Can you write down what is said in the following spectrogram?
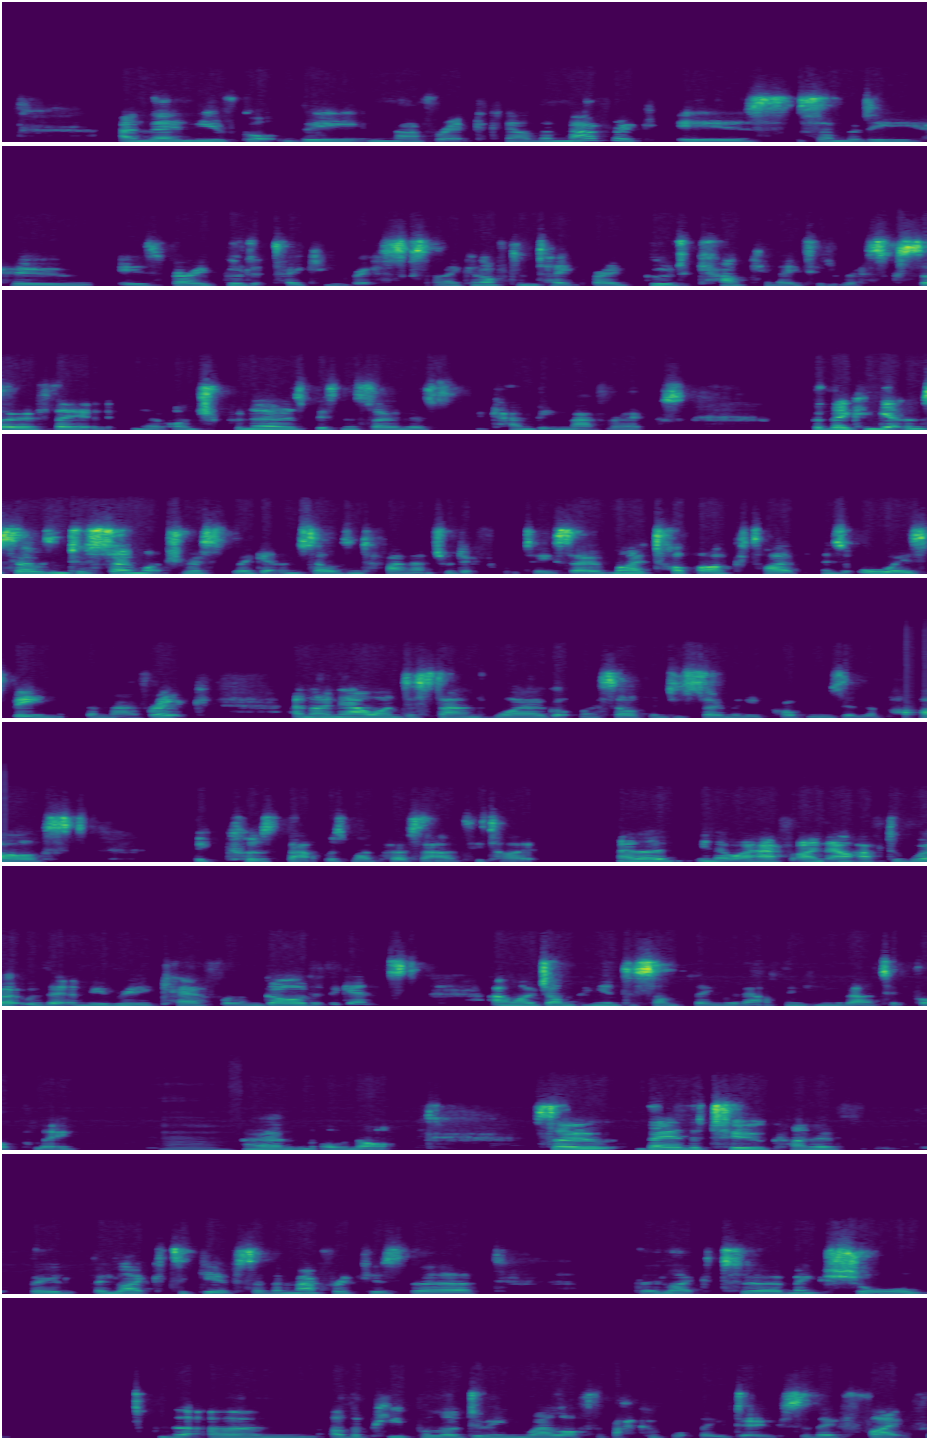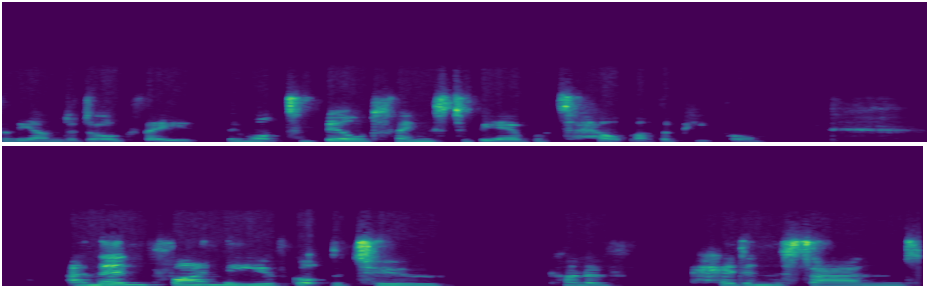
And then you've got the maverick. Now, the maverick is somebody who is very good at taking risks, and they can often take very good calculated risks. So, if they, you know, entrepreneurs, business owners can be mavericks, but they can get themselves into so much risk, they get themselves into financial difficulty. So, my top archetype has always been the maverick. And I now understand why I got myself into so many problems in the past because that was my personality type. And I, you know, I have I now have to work with it and be really careful and guarded against am I jumping into something without thinking about it properly mm. um, or not? So they're the two kind of they, they like to give. So the maverick is the they like to make sure that um, other people are doing well off the back of what they do. So they fight for the underdog. They they want to build things to be able to help other people. And then finally, you've got the two kind of head in the sand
